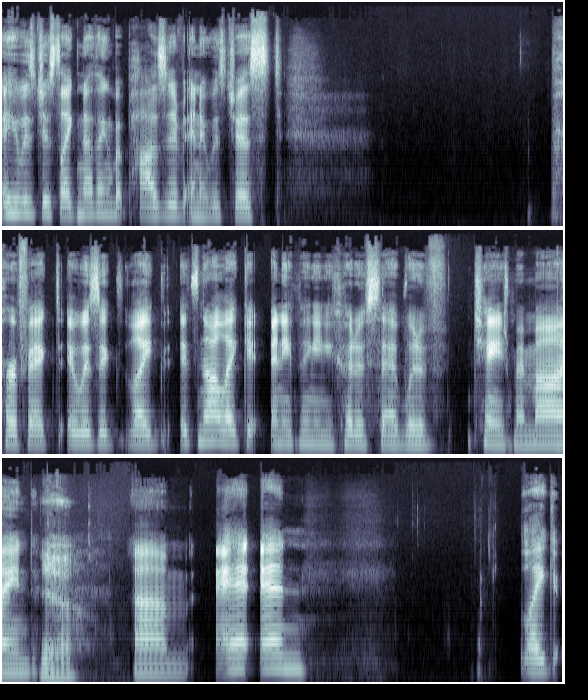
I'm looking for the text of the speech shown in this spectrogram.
he was just like nothing but positive and it was just perfect it was like it's not like anything you could have said would have changed my mind yeah. um and, and like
